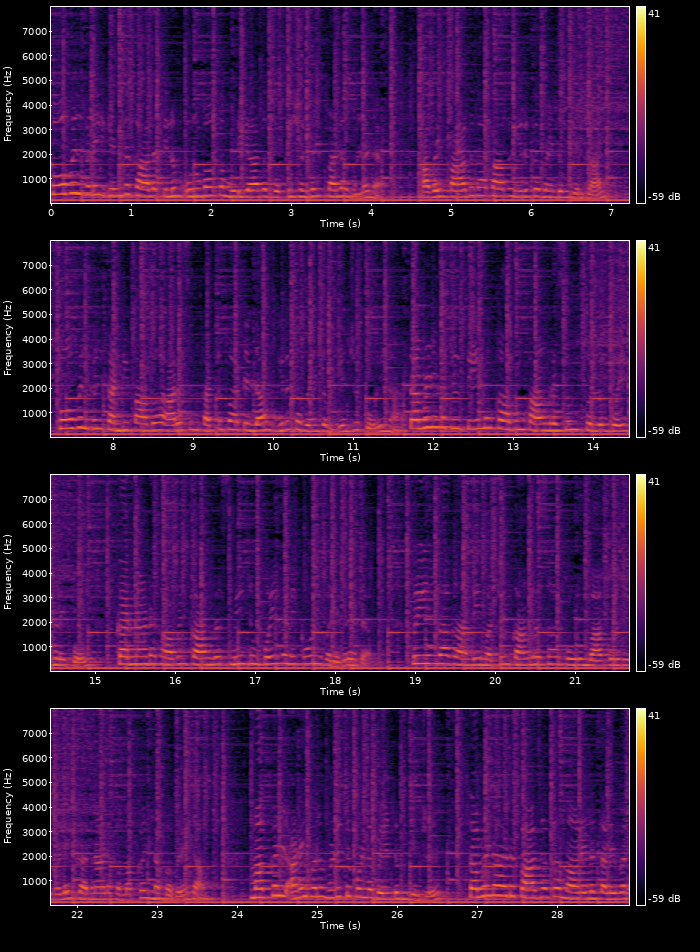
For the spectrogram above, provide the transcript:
கோவில்களில் எந்த காலத்திலும் உருவாக்க முடியாத பொக்கிஷங்கள் பல உள்ளன. அவை பாதுகாப்பாக இருக்க வேண்டும் என்றால் கோவில்கள் கண்டிப்பாக அரசின் கட்டுப்பாட்டில்தான் இருக்க வேண்டும் என்று கூறினார். தமிழகத்தில் திமுகவும் காங்கிரசும் சொல்லும் பொய்களைப் போல் கர்நாடகாவில் காங்கிரஸ் மீண்டும் பொய்களை கூறி வருகிறது. பிரியங்கா காந்தி மற்றும் காங்கிரசார் கூறும் வாக்குறுதிகளை கர்நாடக மக்கள் நம்ப வேண்டாம். மக்கள் அனைவரும் விடுத்துக் கொள்ள வேண்டும் என்று தமிழ்நாடு பாஜக மாநில தலைவர்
